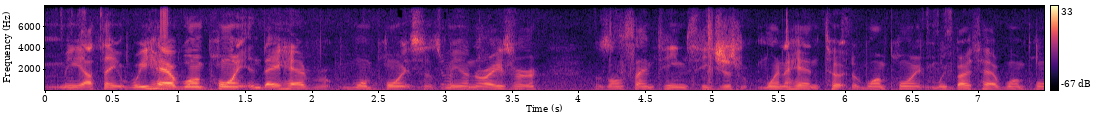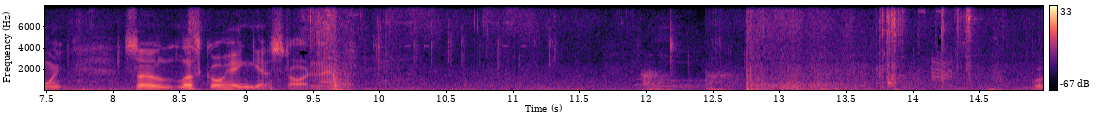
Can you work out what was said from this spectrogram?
me, I think we had one point and they had one point since me and Razor was on the same teams. He just went ahead and took the one point and we both had one point. So let's go ahead and get it started now. We're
